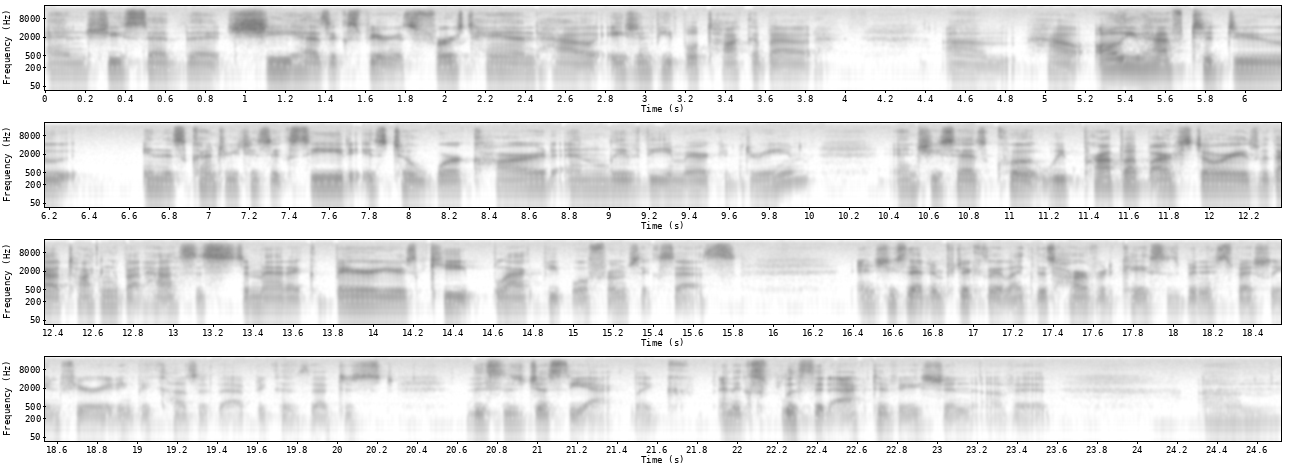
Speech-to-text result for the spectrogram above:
and she said that she has experienced firsthand how Asian people talk about um, how all you have to do in this country to succeed is to work hard and live the American dream. And she says, quote, we prop up our stories without talking about how systematic barriers keep black people from success. And she said in particular, like this Harvard case has been especially infuriating because of that, because that just this is just the act like an explicit activation of it. Um,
